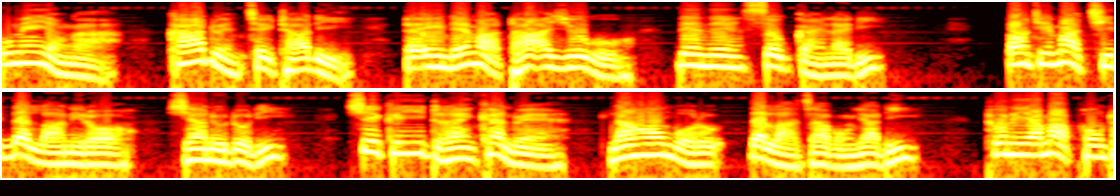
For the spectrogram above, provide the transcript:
ဦးမင်းရောင်ကခါးတွင်ချိတ်ထားသည့်တအိမ်ထဲမှဓာအယိုးကိုတင်းတင်းစုပ်ကင်လိုက်သည်တောင်ချီမှခြိတက်လာနေတော့ရန်သူတို့သည်ရှေ့ခရီးဒတိုင်းခန့်တွင်လမ်းဟောင်းပေါ်သို့တက်လာကြပုံရသည်ထိုနေရာမှဖုံထ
